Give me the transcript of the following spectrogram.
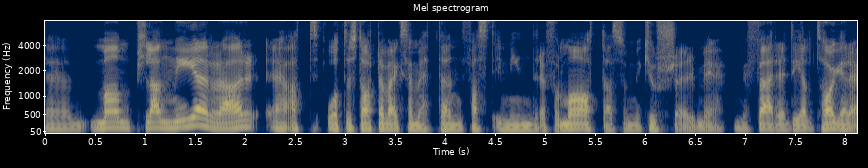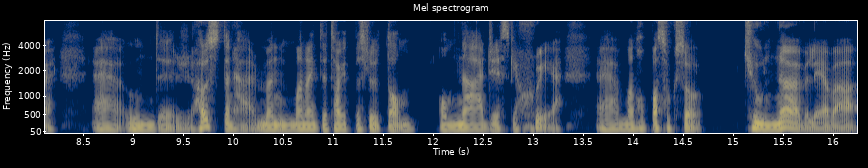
Eh, man planerar eh, att återstarta verksamheten fast i mindre format, alltså med kurser med, med färre deltagare under hösten här, men man har inte tagit beslut om, om när det ska ske. Man hoppas också kunna överleva.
